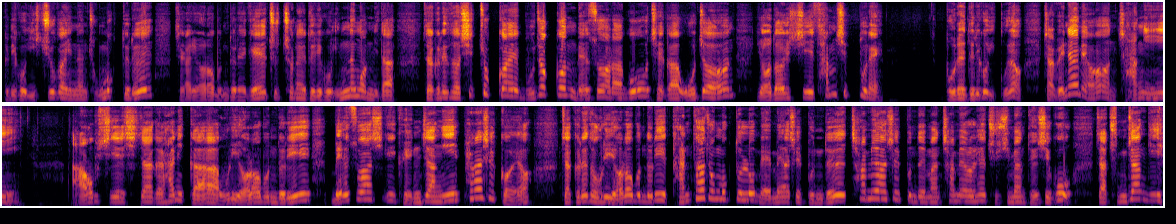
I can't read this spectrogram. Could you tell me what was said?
그리고 이슈가 있는 종목들을 제가 여러분들에게 추천해 드리고 있는 겁니다. 자, 그래서 시초가에 무조건 매수하라고 제가 오전 8시 30분에 보내드리고 있고요. 자, 왜냐면 장이 9시에 시작을 하니까 우리 여러분들이 매수하시기 굉장히 편하실 거예요. 자, 그래서 우리 여러분들이 단타 종목들로 매매하실 분들, 참여하실 분들만 참여를 해 주시면 되시고, 자, 중장기,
